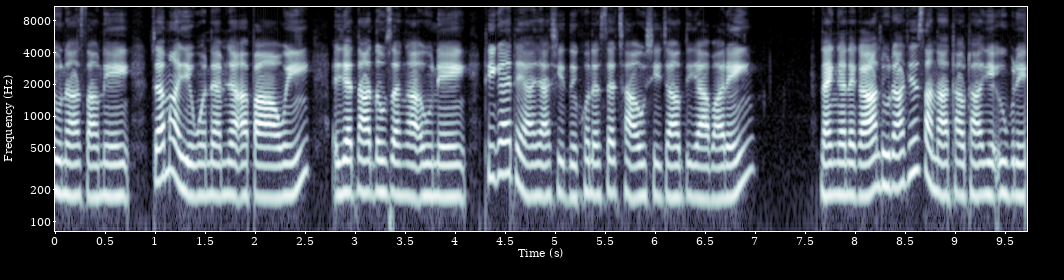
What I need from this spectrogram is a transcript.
လူနာဆောင်နဲ့ကျန်းမာရေးဝန်ထမ်းများအပါအဝင်အရက်သား35ဦးနဲ့ထိခိုက်ဒဏ်ရာရရှိသူ86ဦးရှိကြောင်းသိရပါတယ်။နိုင်ငံတကာလူသားချင်းစာနာထောက်ထားရေးဥပဒေ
